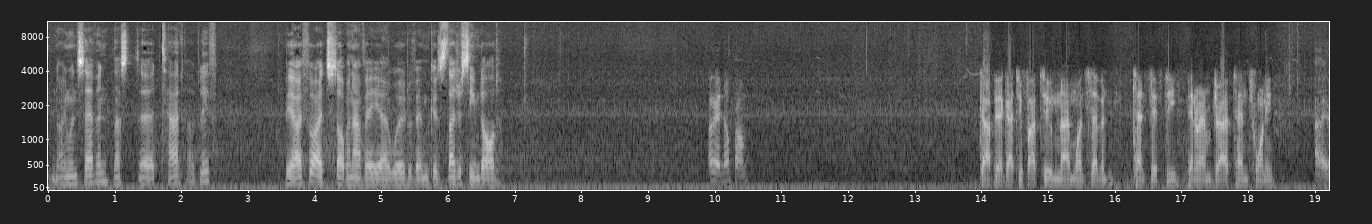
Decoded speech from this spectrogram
917, that's uh, Tad, I believe. But yeah, I thought I'd stop and have a uh, word with him, because that just seemed odd. Okay, no problem. Copy. I got 252 917 1050. Panorama Drive 1020 Hi,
